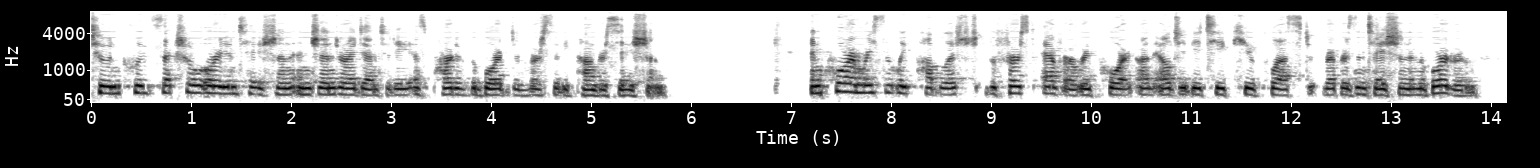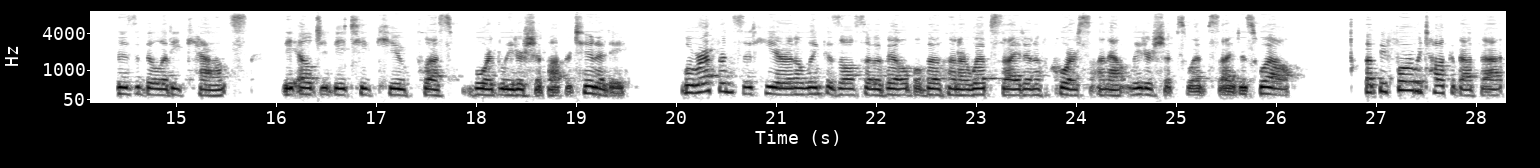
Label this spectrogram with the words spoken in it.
to include sexual orientation and gender identity as part of the board diversity conversation. And Quorum recently published the first ever report on LGBTQ plus representation in the boardroom, Visibility Counts, the LGBTQ plus board leadership opportunity. We'll reference it here and a link is also available both on our website and of course on Out Leadership's website as well. But before we talk about that,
